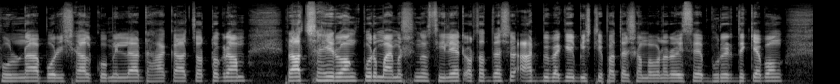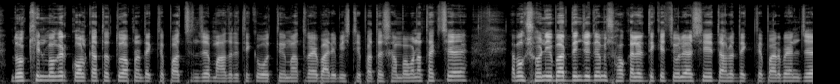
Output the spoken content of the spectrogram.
খুলনা, বরিশাল, কুমিল্লা, ঢাকা, চট্টগ্রাম, রাজশাহী, রংপুর, ময়মনসিংহ, সিলেট অর্থাৎ দেশের আট বিভাগে বৃষ্টিপাতের সম্ভাবনা রয়েছে ভোরের দিকে এবং দক্ষিণবঙ্গের কলকাতাতেও আপনারা দেখতে পাচ্ছেন যে মাঝারি থেকে অতিমাত্রায় ভারী বৃষ্টিপাতের সম্ভাবনা থাকছে। এবং শনিবার দিন যদি আমি সকালের দিকে চলে আসি তাহলে দেখতে পারবেন যে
